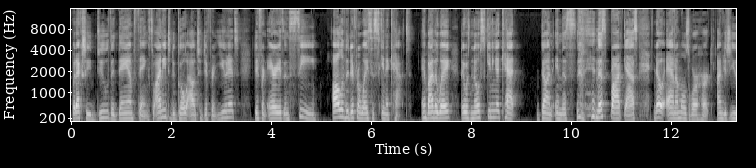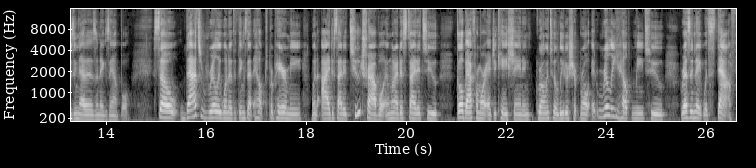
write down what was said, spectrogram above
but actually do the damn thing. So I needed to go out to different units, different areas, and see all of the different ways to skin a cat. And by the way, there was no skinning a cat done in this in this podcast. No animals were hurt. I'm just using that as an example. So that's really one of the things that helped prepare me when I decided to travel and when I decided to go back for more education and grow into a leadership role. It really helped me to resonate with staff.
